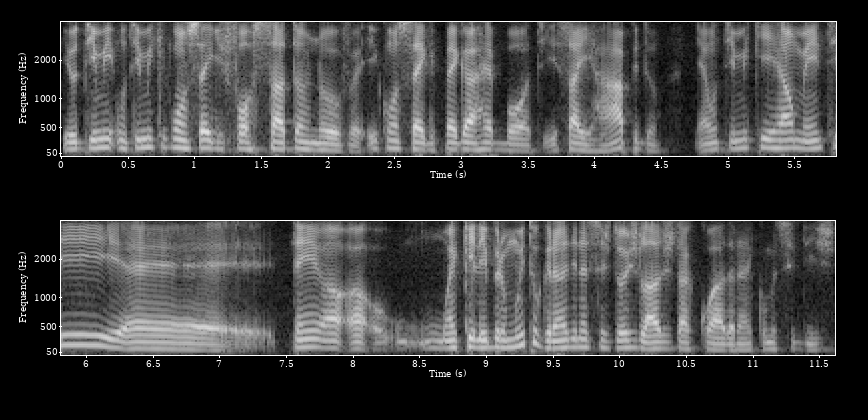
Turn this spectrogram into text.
E o time, um time que consegue forçar turnover e consegue pegar rebote e sair rápido, é um time que realmente é, tem a, a, um equilíbrio muito grande nesses dois lados da quadra, né, como se diz.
